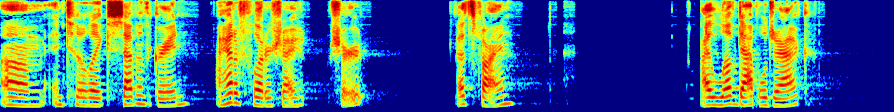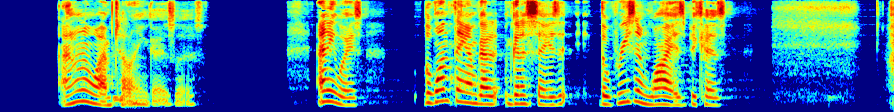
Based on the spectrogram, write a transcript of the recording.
um, until like seventh grade. I had a Fluttershy shirt. That's fine. I loved Applejack. I don't know why I'm telling you guys this. Anyways, the one thing I'm gonna, gonna say is the reason why is because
